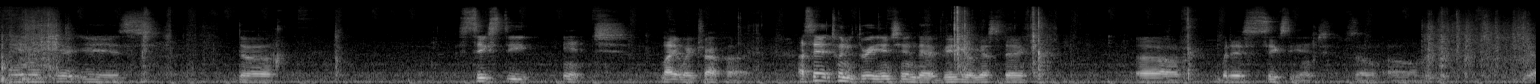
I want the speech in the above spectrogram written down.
And then here is the 60 inch lightweight tripod. I said 23 inch in that video yesterday, uh, but it's 60 inch. So, um, yeah,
